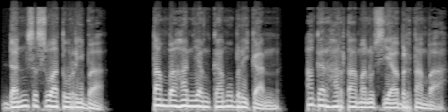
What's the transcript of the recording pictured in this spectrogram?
Dan sesuatu riba, tambahan yang kamu berikan agar harta manusia bertambah,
